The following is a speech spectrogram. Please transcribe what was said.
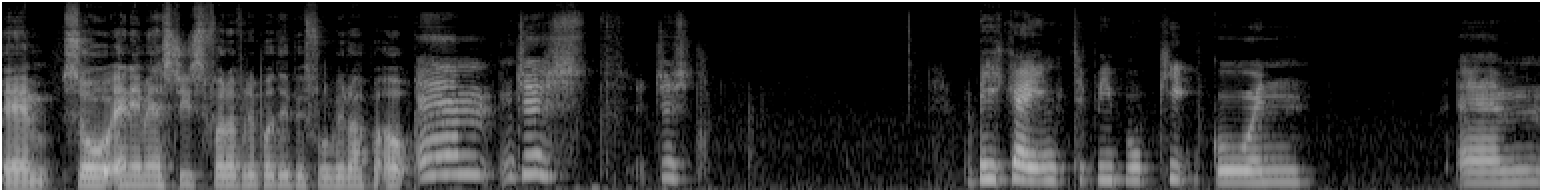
Um, so, any messages for everybody before we wrap it up? Um, just, just be kind to people. Keep going. Um,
